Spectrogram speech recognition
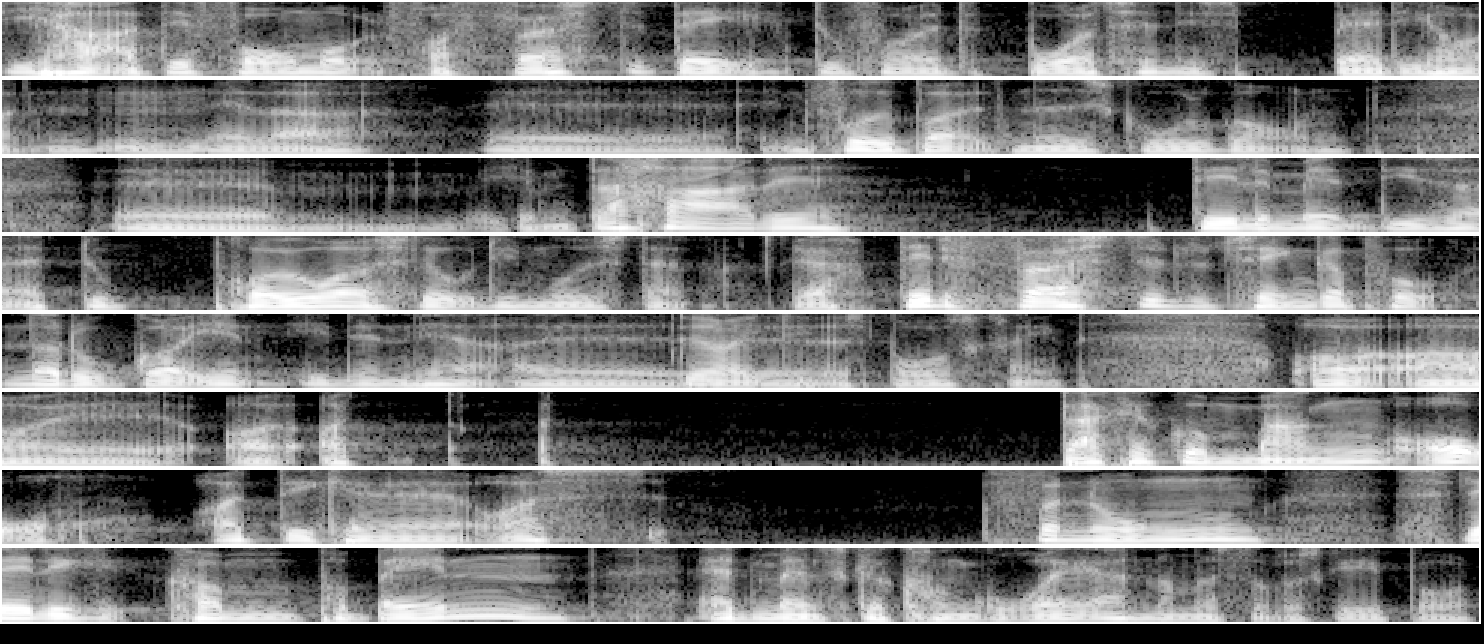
de har det formål fra første dag, du får et bordtennisbat i hånden, mm-hmm. eller øh, en fodbold nede i skolegården. Øh, jamen, der har det det element i sig, at du prøver at slå din modstander. Ja. Det er det første, du tænker på, når du går ind i den her Det er øh, rigtigt. øh, sportsgren. Og, og, øh, og, og, og der kan gå mange år, og det kan også for nogen slet ikke komme på banen, at man skal konkurrere, når man står på skateboard.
